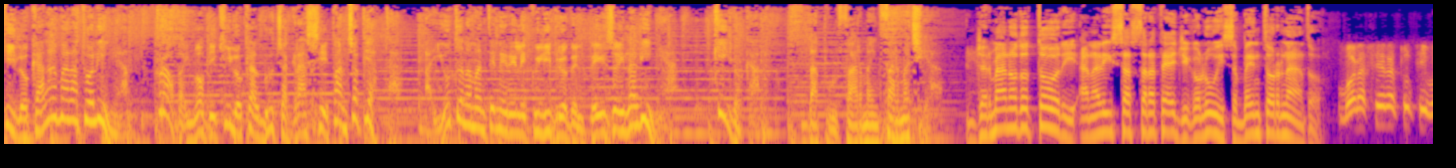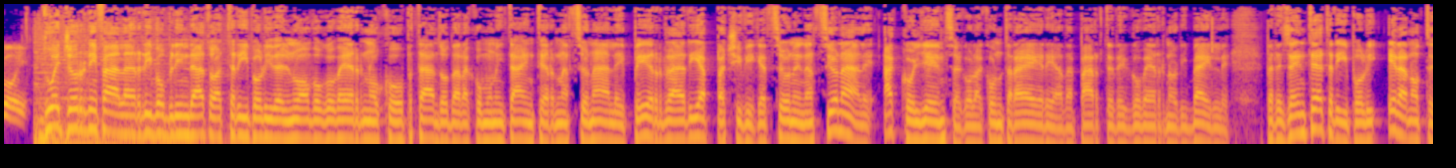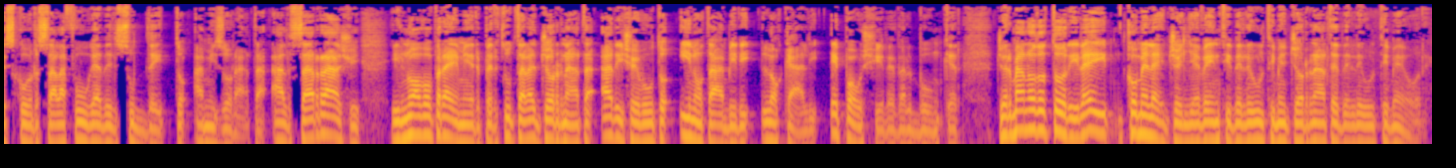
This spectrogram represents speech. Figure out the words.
KiloCal ama la tua linea. Prova i nuovi KiloCal bruciagrassi e pancia piatta. Aiutano a mantenere l'equilibrio del peso e la linea. KiloCal, da Pulpharma in farmacia. Germano Dottori, analista strategico, Luis, bentornato. Buonasera a tutti voi. Due giorni fa l'arrivo blindato a Tripoli del nuovo governo cooptato dalla comunità internazionale per la riappacificazione nazionale, accoglienza con la contraerea da parte del governo ribelle presente a Tripoli e la notte scorsa la fuga del suddetto a misurata. Al-Sarraci, il nuovo premier per tutta la giornata, ha ricevuto i notabili locali e può uscire dal bunker. Germano Dottori, lei come legge gli eventi delle ultime giornate e delle ultime ore?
